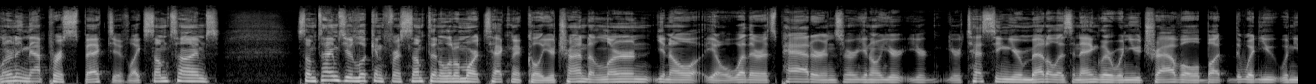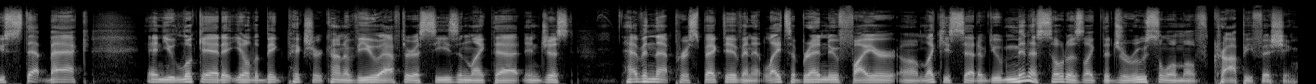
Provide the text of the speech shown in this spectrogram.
Learning that perspective. Like sometimes sometimes you're looking for something a little more technical. You're trying to learn, you know, you know whether it's patterns or you know you're you're you're testing your mettle as an angler when you travel, but when you when you step back and you look at it, you know, the big picture kind of view after a season like that and just having that perspective and it lights a brand new fire. Um, like you said, you Minnesota's like the Jerusalem of crappie fishing.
